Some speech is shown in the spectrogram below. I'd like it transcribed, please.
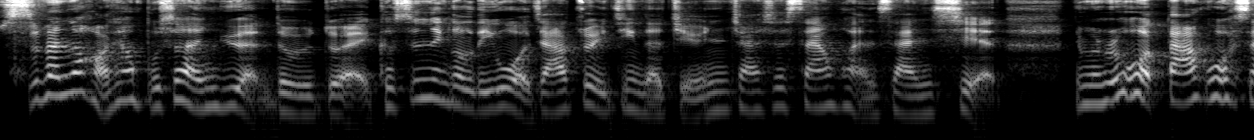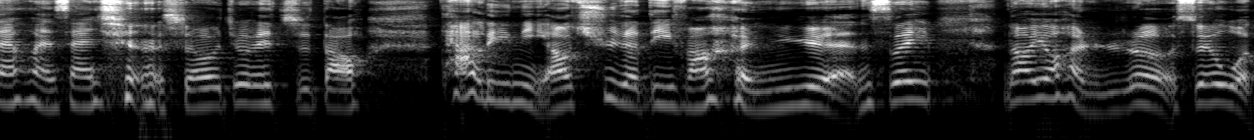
十分钟好像不是很远，对不对？可是那个离我家最近的捷运站是三环三线。你们如果搭过三环三线的时候，就会知道它离你要去的地方很远，所以然后又很热，所以我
